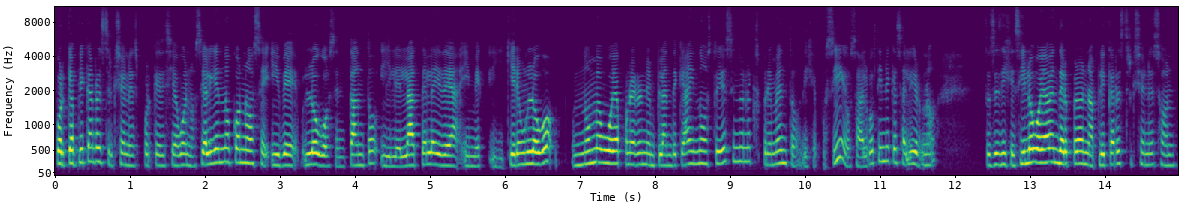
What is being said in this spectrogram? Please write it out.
¿Por qué aplican restricciones? Porque decía, bueno, si alguien no conoce y ve logos en tanto y le late la idea y, quiere un logo, no me voy a poner en el plan de que, ay, no, estoy haciendo un experimento. Dije, pues sí, o sea, algo tiene que salir, ¿no? Entonces dije, sí lo voy a vender, pero en aplica restricciones son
